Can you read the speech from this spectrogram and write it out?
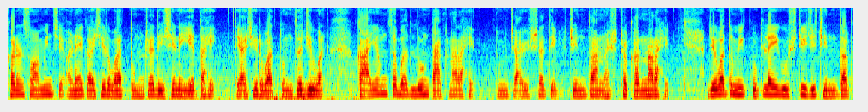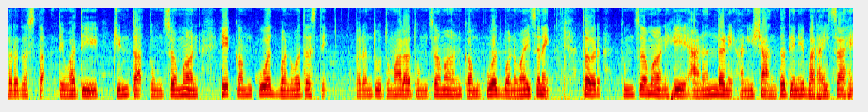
कारण स्वामींचे अनेक आशीर्वाद तुमच्या दिशेने येत आहे. ते आशीर्वाद तुमचं जीवन कायमचं बदलून टाकणार आहे. तुमच्या आयुष्यातील चिंता नष्ट करणार आहे. जेव्हा तुम्ही कुठल्याही गोष्टीची चिंता करत असता तेव्हा ती चिंता तुमचं मन हे कमकुवत बनवत असते. परंतु तुम्हाला तुमचं मन कमकुवत बनवायचं नाही. तर तुमचं मन हे आनंदाने आणि शांततेने भरायचं आहे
